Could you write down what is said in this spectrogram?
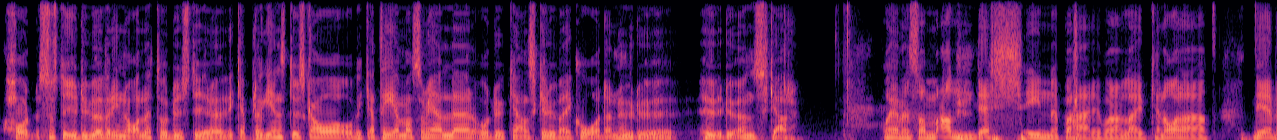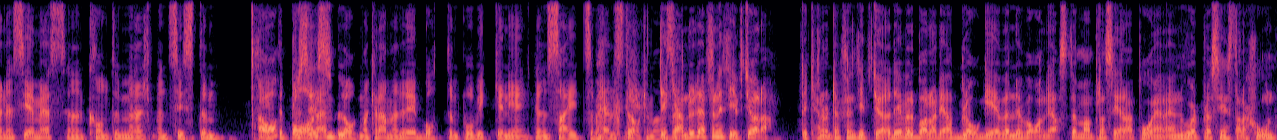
har, så styr du över innehållet och du styr över vilka plugins du ska ha och vilka teman som gäller och du kan skruva i koden hur du, hur du önskar. Och även som Anders är inne på här i vår livekanal här att det är även en CMS, en Content Management System. Ja, Inte bara precis. en blogg. Man kan använda det i botten på vilken egentligen sajt som helst. Då, kan man Det säga. kan du definitivt göra. Det kan du definitivt göra. Det är väl bara det att blogg är väl det vanligaste man placerar på en, en Wordpress-installation.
